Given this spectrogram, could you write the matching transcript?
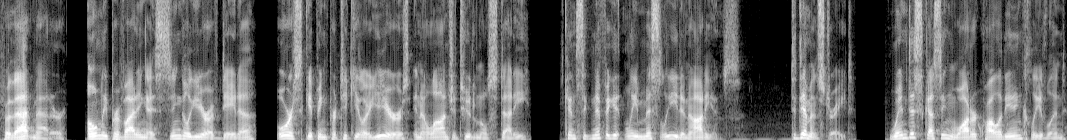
For that matter, only providing a single year of data or skipping particular years in a longitudinal study can significantly mislead an audience. To demonstrate, when discussing water quality in Cleveland,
